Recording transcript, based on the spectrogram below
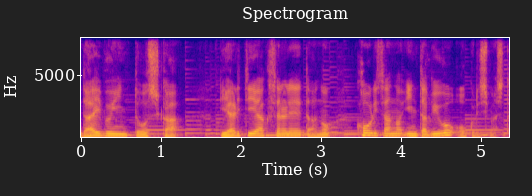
ライブイン投資家リアリティアクセラレーターの郡さんのインタビューをお送りしました。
